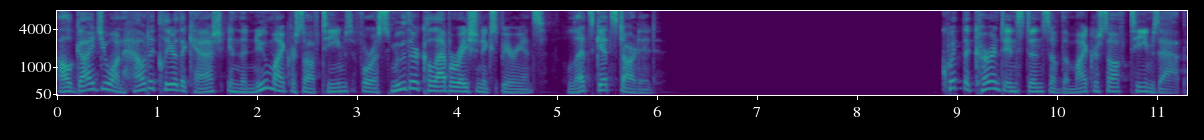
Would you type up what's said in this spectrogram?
I'll guide you on how to clear the cache in the new Microsoft Teams for a smoother collaboration experience. Let's get started. Quit the current instance of the Microsoft Teams app.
